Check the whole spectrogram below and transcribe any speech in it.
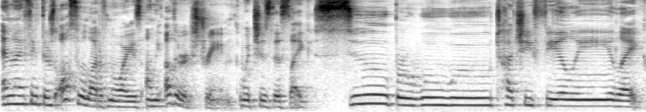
And I think there's also a lot of noise on the other extreme, which is this like super woo woo, touchy feely, like,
